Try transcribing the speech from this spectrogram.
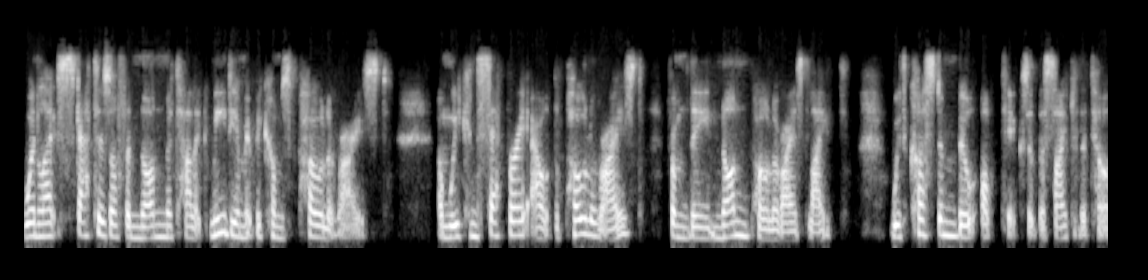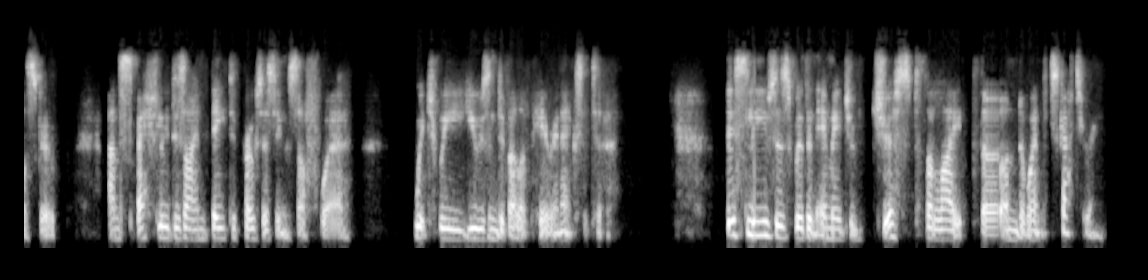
When light scatters off a non-metallic medium, it becomes polarized, and we can separate out the polarized from the non-polarized light with custom-built optics at the site of the telescope and specially designed data processing software, which we use and develop here in Exeter. This leaves us with an image of just the light that underwent scattering.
